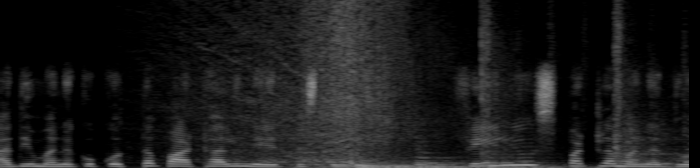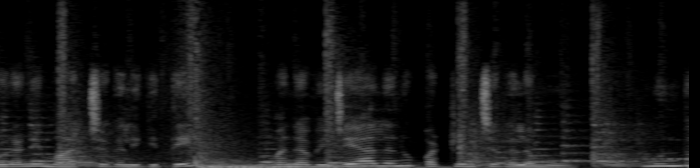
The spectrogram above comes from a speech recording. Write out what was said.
అది మనకు కొత్త పాఠాలు నేర్పిస్తుంది. ఫెయిల్యూర్స్ పట్ల మన ధోరణి మార్చగలిగితే మన విజయాలను పట్టించగలము. ముందు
